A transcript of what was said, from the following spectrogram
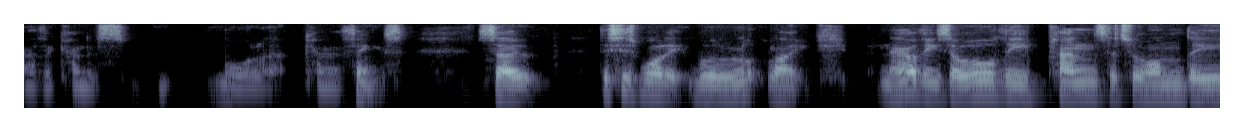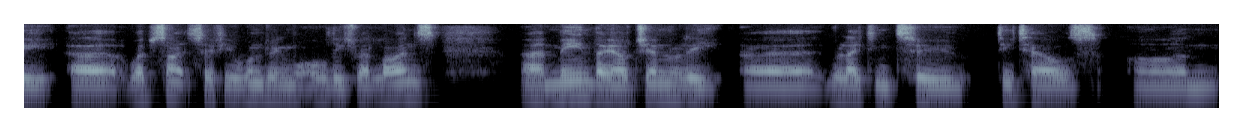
other kind of smaller kind of things. So this is what it will look like now. These are all the plans that are on the uh, website. So if you're wondering what all these red lines uh, mean, they are generally uh, relating to details um,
